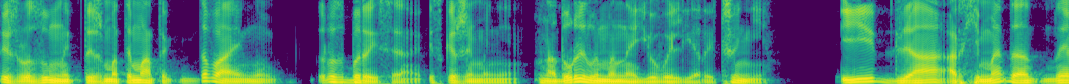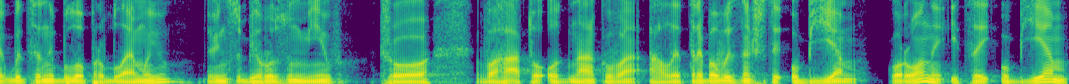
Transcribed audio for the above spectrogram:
ти ж розумний, ти ж математик, давай, ну, розберися і скажи мені, надурили мене ювеліри чи ні? І для Архімеда, ну, якби це не було проблемою, він собі розумів, що вага то однакова, але треба визначити об'єм корони, і цей об'єм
